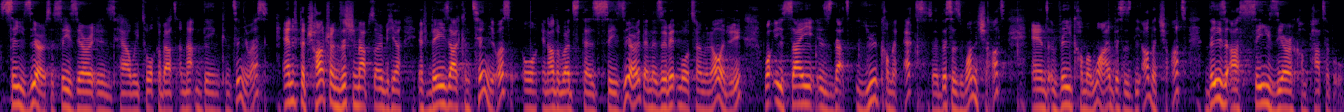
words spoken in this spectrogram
C0. So C0 is how we talk about a map being continuous. And if the chart transition maps over here, if these are continuous, or in other words, there's C0, then there's a bit more terminology. What you say is that U comma X, so this is one chart, and V comma Y, this is the other chart, these are C0 compatible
